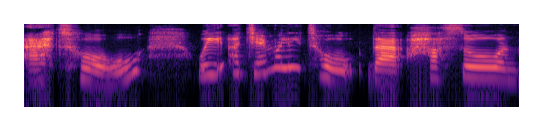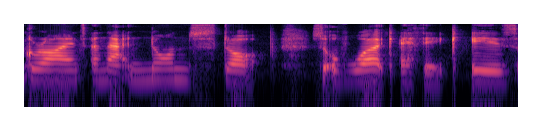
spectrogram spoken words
at all, we are generally taught that hustle and grind and that non stop sort of work ethic is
